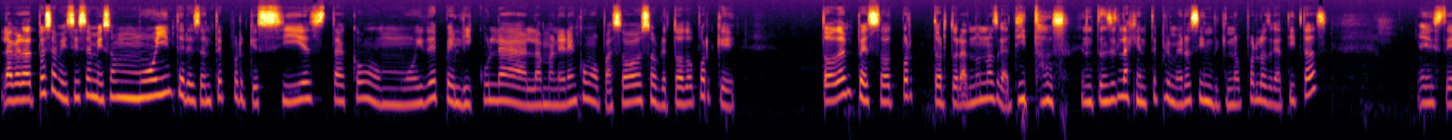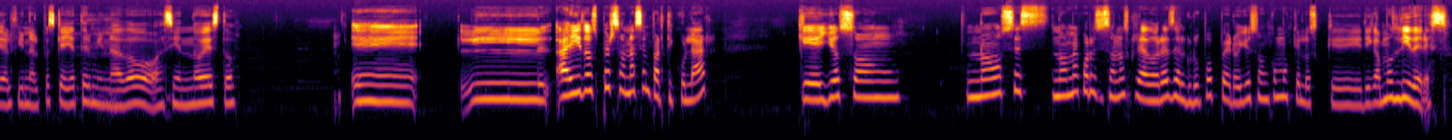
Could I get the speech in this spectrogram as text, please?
La verdad, pues a mí sí se me hizo muy interesante porque sí está como muy de película la manera en cómo pasó, sobre todo porque todo empezó por torturando unos gatitos. Entonces la gente primero se indignó por los gatitos. Este, al final, pues que haya terminado haciendo esto. Eh, hay dos personas en particular que ellos son, no sé, no me acuerdo si son los creadores del grupo, pero ellos son como que los que, digamos, líderes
